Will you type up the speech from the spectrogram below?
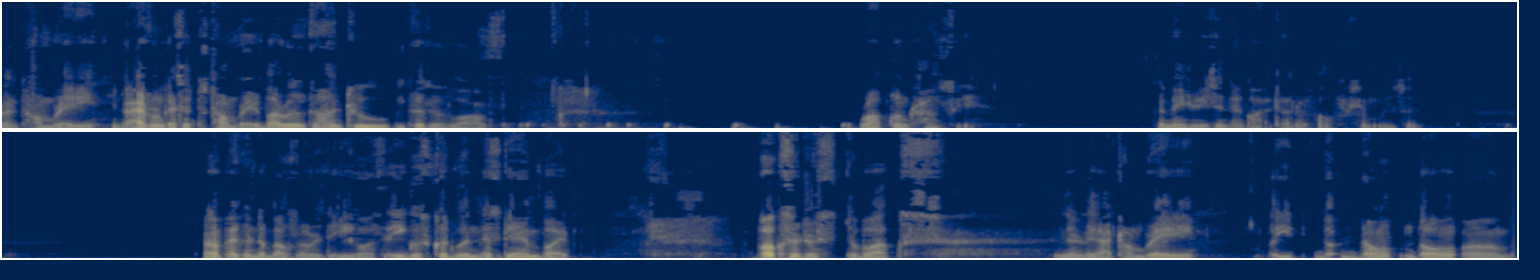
and Tom Brady. You know, everyone gets into Tom Brady, but I really got into because of um, Rob Gronkowski. The main reason I got into NFL for some reason. I'm picking the Bucs over the Eagles. The Eagles could win this game, but Bucs are just the Bucs. And then they got Tom Brady, but you don't don't um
